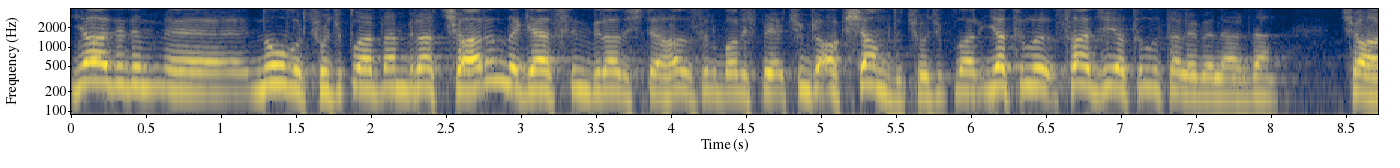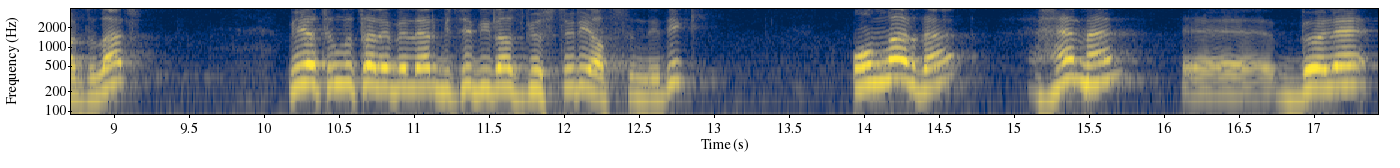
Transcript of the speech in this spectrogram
ya dedim e, ne olur çocuklardan biraz çağırın da gelsin biraz işte hazır Barış Bey. Çünkü akşamdı çocuklar yatılı sadece yatılı talebelerden çağırdılar. Ve yatılı talebeler bize biraz gösteri yapsın dedik. Onlar da hemen e, böyle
